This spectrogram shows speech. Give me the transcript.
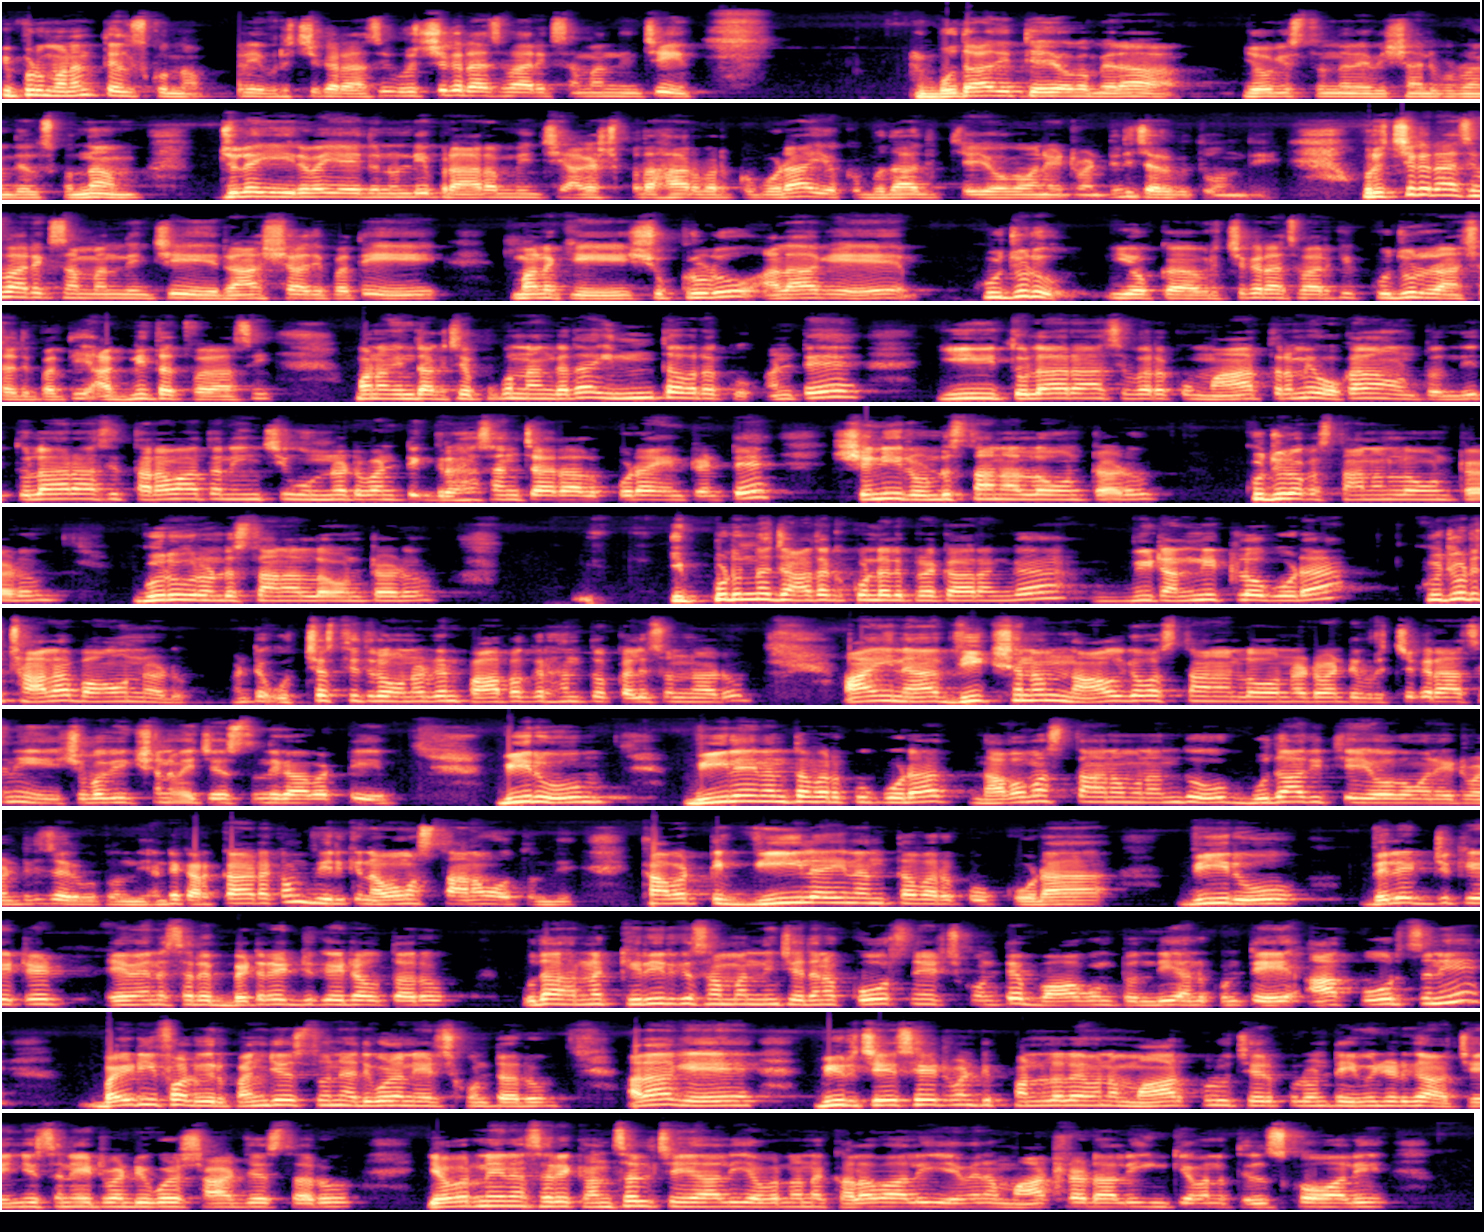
ఇప్పుడు మనం తెలుసుకుందాం. మరి వృశ్చిక రాశి వృశ్చిక రాశి వారికి సంబంధించి బుధాదిత్య యోగం ఎలా యోగిస్తుందనే విషయాన్ని ఇప్పుడు మనం తెలుసుకుందాం. జూలై ఇరవై ఐదు నుండి ప్రారంభించి ఆగస్టు పదహారు వరకు కూడా ఈ యొక్క బుధాదిత్య యోగం అనేటువంటిది జరుగుతుంది. వృశ్చిక రాశి వారికి సంబంధించి రాష్ట్రాధిపతి మనకి శుక్రుడు అలాగే కుజుడు ఈ యొక్క వృశ్చిక రాశి వారికి కుజుడు రాశాధిపతి అగ్నితత్వ రాశి. మనం ఇందాక చెప్పుకున్నాం కదా ఇంతవరకు అంటే ఈ తులారాశి వరకు మాత్రమే ఒకలా ఉంటుంది. తులారాశి తర్వాత నుంచి ఉన్నటువంటి గ్రహ సంచారాలు కూడా ఏంటంటే శని రెండు స్థానాల్లో ఉంటాడు కుజుడు ఒక స్థానంలో ఉంటాడు గురువు రెండు స్థానాల్లో ఉంటాడు. ఇప్పుడున్న జాతక కుండలి ప్రకారంగా వీటన్నిటిలో కూడా కుజుడు చాలా బాగున్నాడు. అంటే ఉచ్చస్థితిలో ఉన్నాడు కానీ పాపగ్రహంతో కలిసి ఉన్నాడు. ఆయన వీక్షణం నాలుగవ స్థానంలో ఉన్నటువంటి వృశ్చిక రాశిని శుభవీక్షణమే చేస్తుంది కాబట్టి వీరు వీలైనంత వరకు కూడా నవమ స్థానమునందు బుధాదిత్య యోగం అనేటువంటిది జరుగుతుంది. అంటే కర్కాటకం వీరికి నవమ స్థానం అవుతుంది. కాబట్టి వీలైనంత వరకు కూడా వీరు వెల్ ఎడ్యుకేటెడ్ ఏమైనా సరే బెటర్ ఎడ్యుకేట్ అవుతారు. ఉదాహరణ కెరీర్కి సంబంధించి ఏదైనా కోర్స్ నేర్చుకుంటే బాగుంటుంది అనుకుంటే ఆ కోర్సుని బై డిఫాల్ట్ వీరు పనిచేస్తూనే అది కూడా నేర్చుకుంటారు. అలాగే వీరు చేసేటువంటి పనులలో ఏమైనా మార్పులు చేర్పులు ఉంటే ఇమీడియట్గా చేంజెస్ అనేటువంటివి కూడా స్టార్ట్ చేస్తారు. ఎవరినైనా సరే కన్సల్ట్ చేయాలి ఎవరినైనా కలవాలి ఏమైనా మాట్లాడాలి ఇంకేమైనా తెలుసుకోవాలి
